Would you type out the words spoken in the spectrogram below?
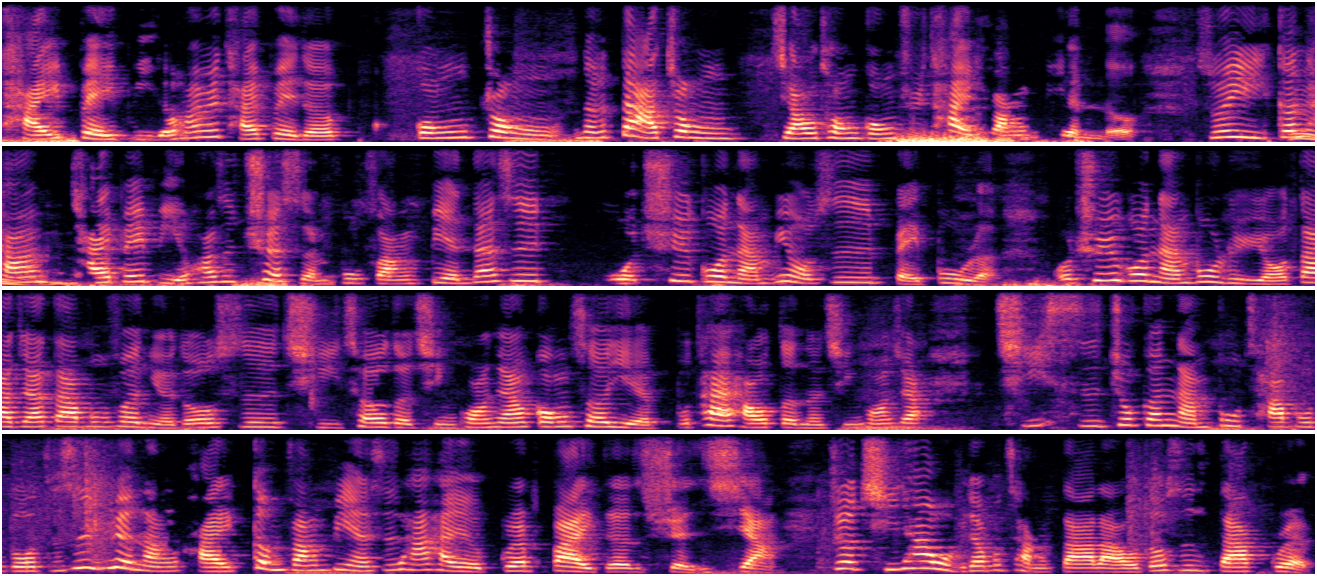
台北比的话，因为台北的公众那个大众交通工具太方便了，所以跟台湾台北比的话是确实很不方便，但是。我去过南，因为我是北部人，我去过南部旅游，大家大部分也都是骑车的情况下，公车也不太好等的情况下，其实就跟南部差不多，只是越南还更方便的是它还有 Grab Bike 的选项，就其他我比较不常搭啦，我都是搭 Grab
